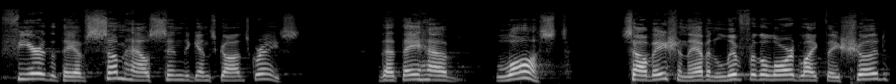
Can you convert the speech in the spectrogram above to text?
fear that they have somehow sinned against God's grace, that they have lost salvation. They haven't lived for the Lord like they should,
